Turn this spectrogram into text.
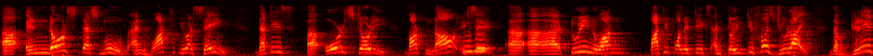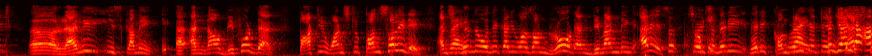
uh, endorsed this move and what you are saying, that is uh, old story. But now it's a uh, uh, two-in-one party politics and 21st July, the great uh, rally is coming uh, and now before that, party wants to consolidate and Right. Subhendu Adhikari was on road and demanding arrest. So, So- it's a okay. very, very Right. complicated So, Janta, a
